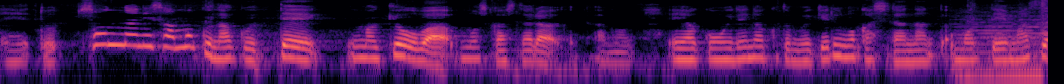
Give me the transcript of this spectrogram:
えっ、ー、と、そんなに寒くなくって、まあ今日はもしかしたら、あの、エアコンを入れなくてもいけるのかしらなんて思っています。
